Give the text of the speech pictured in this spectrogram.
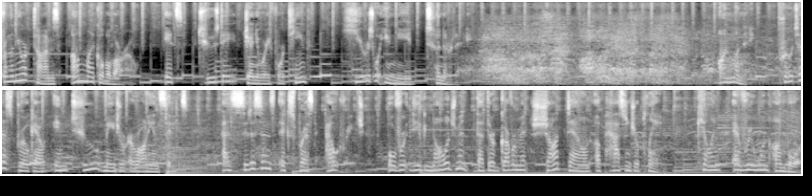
From the New York Times, I'm Michael Barbaro. It's Tuesday, January 14th. Here's what you need to know today. On Monday, protests broke out in two major Iranian cities as citizens expressed outrage over the acknowledgement that their government shot down a passenger plane, killing everyone on board.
